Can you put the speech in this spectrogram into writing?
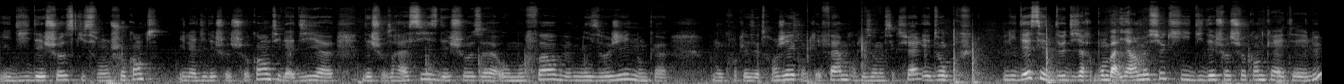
il, dit des choses qui sont choquantes. Il a dit des choses choquantes, il a dit des choses racistes, des choses homophobes, misogynes, donc, donc, contre les étrangers, contre les femmes, contre les homosexuels. Et donc l'idée c'est de dire, bon bah il y a un monsieur qui dit des choses choquantes qui a été élu,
